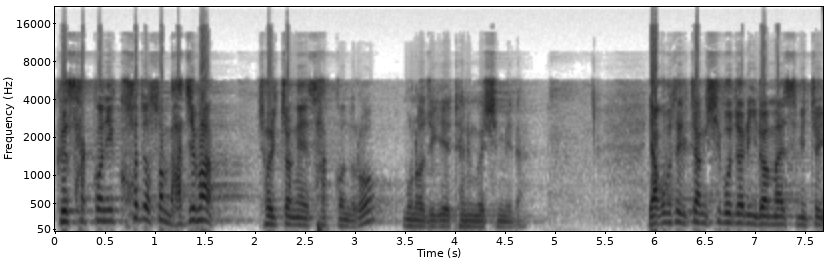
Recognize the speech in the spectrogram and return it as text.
그 사건이 커져서 마지막 절정의 사건으로 무너지게 되는 것입니다. 야고보서 1장 15절에 이런 말씀이 있죠.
